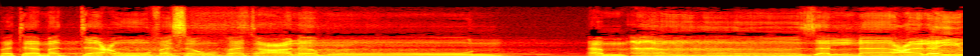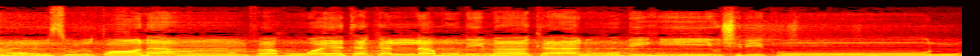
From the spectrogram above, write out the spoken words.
فتمتعوا فسوف تعلمون. أم أنزلنا عليهم سلطانا فهو يتكلم بما كانوا به يشركون.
